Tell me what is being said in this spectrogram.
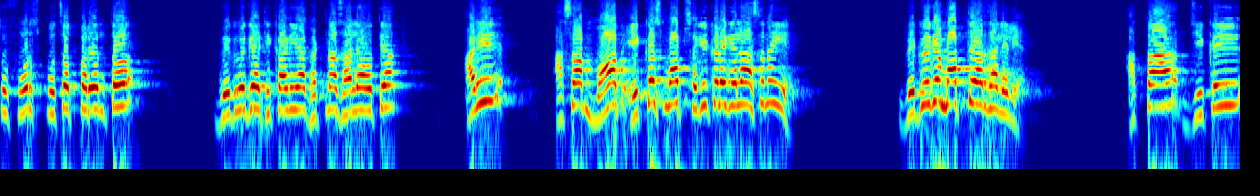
तो फोर्स पोचतपर्यंत वेगवेगळ्या ठिकाणी या घटना झाल्या होत्या. आणि असा मॉब एकच मॉब सगळीकडे गेला असं नाहीये. वेगवेगळे मॉब तयार झालेले आहेत. आता जे काही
